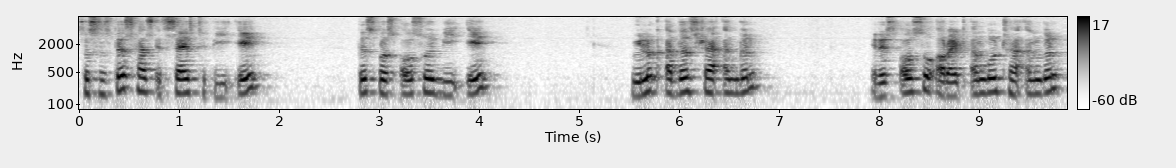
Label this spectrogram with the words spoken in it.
So since this has its size to be A, this must also be A. We look at this triangle. It is also a right angle triangle.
